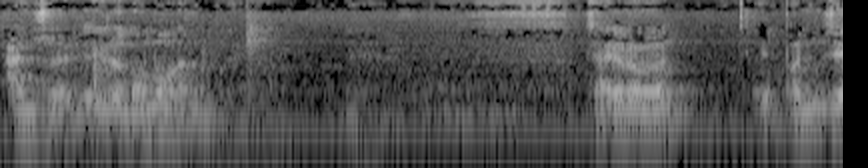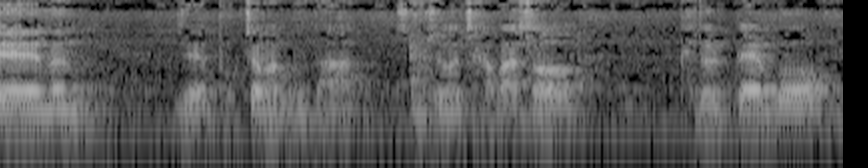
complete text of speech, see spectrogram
안수하게 이로 넘어가는 거예요. 예. 자 여러분 이 번제는 이제 복잡합니다. 짐승을 잡아서 피를 빼고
